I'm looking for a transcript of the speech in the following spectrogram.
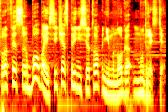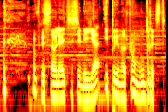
Профессор Бобай сейчас принесет вам немного мудрости. Представляете себе, я и приношу мудрость.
